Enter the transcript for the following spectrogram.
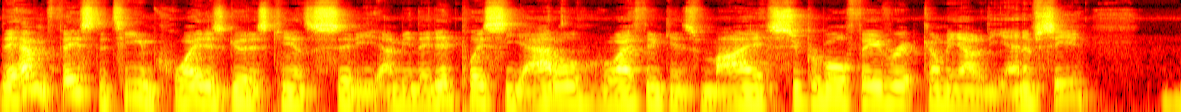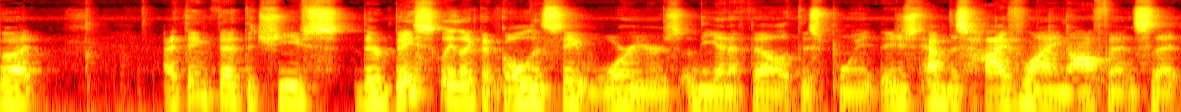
they haven't faced a team quite as good as Kansas City. I mean, they did play Seattle, who I think is my Super Bowl favorite coming out of the NFC, but I think that the Chiefs, they're basically like the Golden State Warriors of the NFL at this point. They just have this high flying offense that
